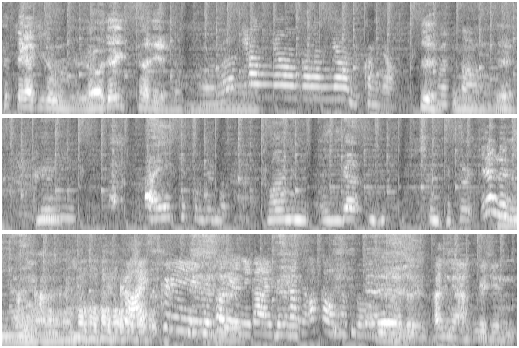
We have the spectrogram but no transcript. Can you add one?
셋째가 지금 여덟 살이에요. 그러면 1학년, 4학년, 6학년. 예, 그렇죠. 예. 그 아이 태권도 뭐 좋아하는 애기가 지금 또 1학년이에요. 그 아이스크림 성윤이가 1학년 아까 왔었어. 그 사진에 안고 계신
